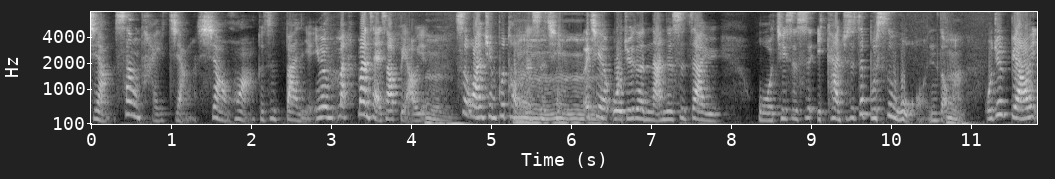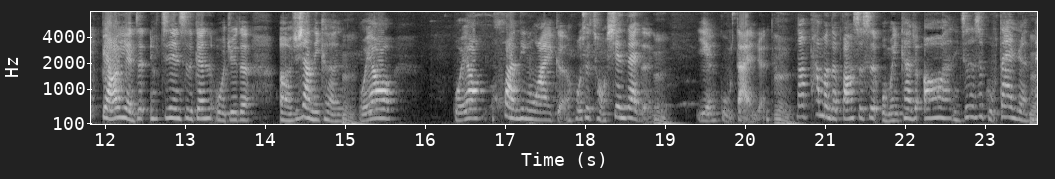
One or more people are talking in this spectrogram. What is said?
讲上台讲笑话，可是扮演，因为漫漫才是要表演，是完全不同的事情。而且我觉得难的是在于。我其实是一看就是这不是我，你懂吗？我觉得表表演这这件事跟我觉得，呃，就像你可能我要、我要换另外一个人，或是从现在的演古代人，那他们的方式是我们一看就哦，你真的是古代人呢、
